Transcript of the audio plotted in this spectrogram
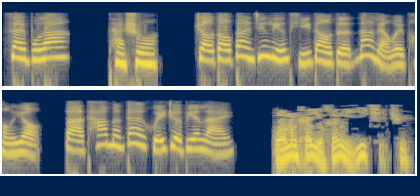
塞布拉，他说：“找到半精灵提到的那两位朋友，把他们带回这边来。我们可以和你一起去。”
